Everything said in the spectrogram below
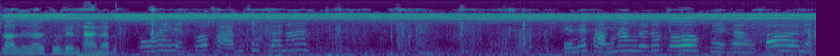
หล่อเลยแล้วกูเดินตามนะกูให้เห็นตัวผานขุดแล้วนะ เห็นในถังนั่งเลยนะปูเนี่ยนั่งป้าเนี่ย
